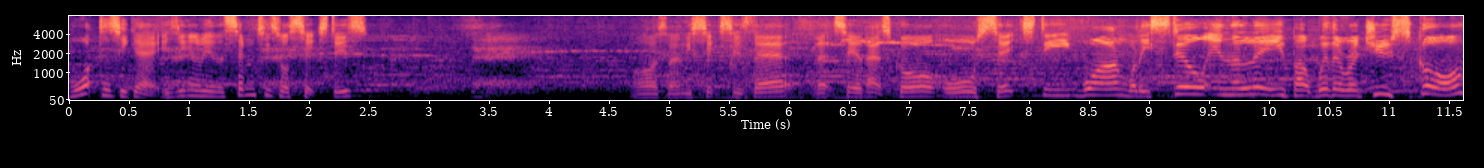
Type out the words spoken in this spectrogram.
what does he get? Is he going to be in the 70s or 60s? Oh, it's only 60s there. Let's see if that score. Oh, 61. Well, he's still in the lead, but with a reduced score.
